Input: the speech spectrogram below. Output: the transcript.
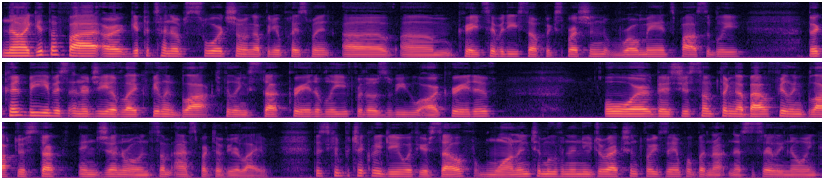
Now I get the five or get the ten of swords showing up in your placement of um, creativity, self-expression, romance, possibly there could be this energy of like feeling blocked, feeling stuck creatively for those of you who are creative. Or there's just something about feeling blocked or stuck in general in some aspect of your life. This could particularly deal with yourself wanting to move in a new direction, for example, but not necessarily knowing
